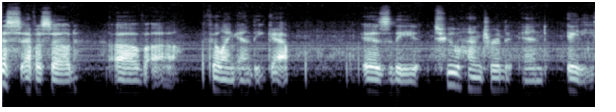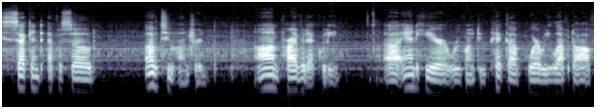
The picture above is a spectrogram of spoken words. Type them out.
This episode of uh, Filling in the Gap is the 282nd episode of 200 on private equity. Uh, and here we're going to pick up where we left off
